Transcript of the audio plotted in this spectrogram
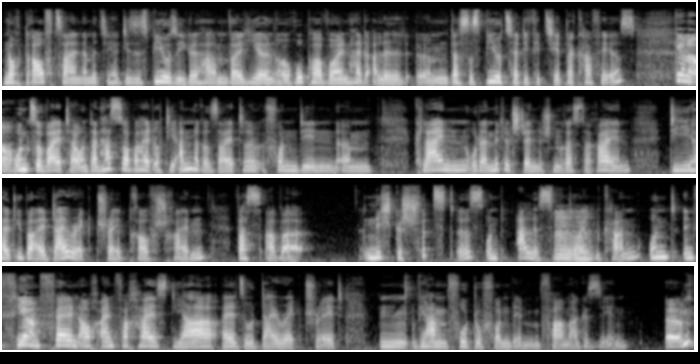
noch draufzahlen, damit sie halt dieses Biosiegel haben, weil hier in Europa wollen halt alle, ähm, dass es biozertifizierter Kaffee ist. Genau. Und so weiter. Und dann hast du aber halt auch die andere Seite von den ähm, kleinen oder mittelständischen Röstereien, die halt überall Direct Trade draufschreiben, was aber nicht geschützt ist und alles mhm. bedeuten kann und in vielen ja. Fällen auch einfach heißt, ja, also Direct Trade. Mm, wir haben ein Foto von dem Farmer gesehen. Ähm,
